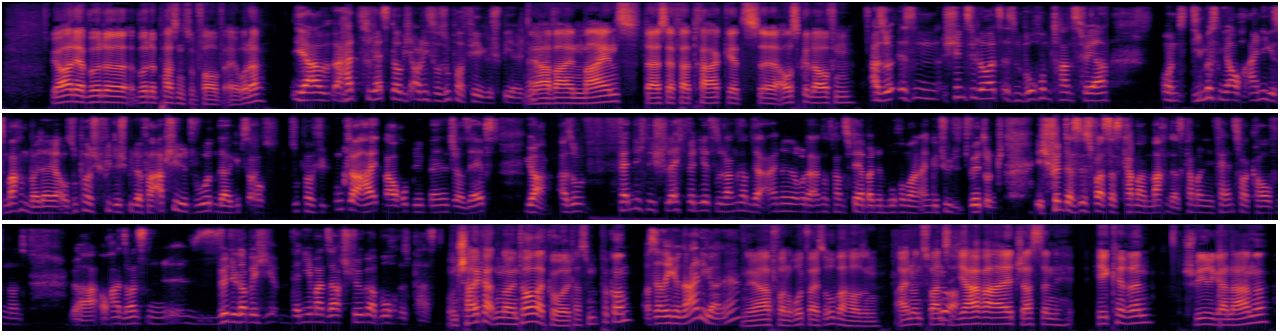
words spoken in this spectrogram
Ja, der würde, würde passen zum VfL, oder? Ja, hat zuletzt, glaube ich, auch nicht so super viel gespielt. Ne? Ja, war in Mainz, da ist der Vertrag jetzt äh, ausgelaufen. Also ist ein Schinzilords, ist ein Bochum-Transfer. Und die müssen ja auch einiges machen, weil da ja auch super viele Spieler verabschiedet wurden. Da gibt es auch super viele Unklarheiten, auch um den Manager selbst. Ja, also fände ich nicht schlecht, wenn jetzt so langsam der eine oder andere Transfer bei den Bochumern eingetütet wird. Und ich finde, das ist was, das kann man machen, das kann man den Fans verkaufen. Und ja, auch ansonsten würde, glaube ich, wenn jemand sagt, Stöger, Bochum, es passt. Und Schalke hat einen neuen Torwart geholt, hast du mitbekommen? Aus der Regionalliga, ne? Ja, von Rot-Weiß Oberhausen. 21 ja. Jahre alt, Justin Hekeren, schwieriger Name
